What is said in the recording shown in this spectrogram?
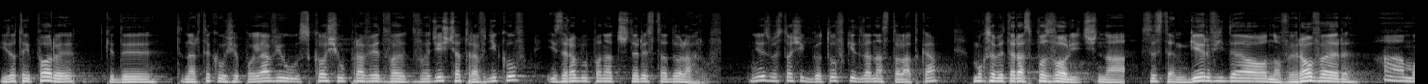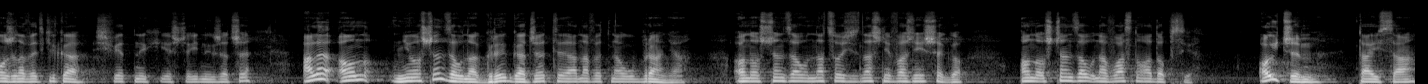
I do tej pory, kiedy ten artykuł się pojawił, skosił prawie 20 trawników i zarobił ponad 400 dolarów niezły stosik gotówki dla nastolatka. Mógł sobie teraz pozwolić na system gier wideo, nowy rower, a może nawet kilka świetnych jeszcze innych rzeczy. Ale on nie oszczędzał na gry, gadżety, a nawet na ubrania. On oszczędzał na coś znacznie ważniejszego. On oszczędzał na własną adopcję. Ojczym Tysa,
